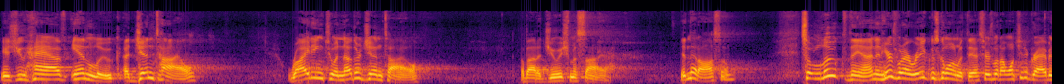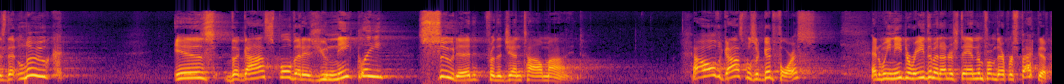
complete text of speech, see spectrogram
is you have in Luke a Gentile writing to another Gentile about a Jewish Messiah. Isn't that awesome? So, Luke then, and here's where I really was going with this, here's what I want you to grab is that Luke is the gospel that is uniquely suited for the Gentile mind. Now, all the gospels are good for us. And we need to read them and understand them from their perspective.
